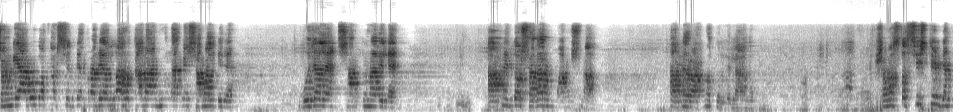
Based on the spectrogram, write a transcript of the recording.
সঙ্গে আবু বকর সিদ্দিক রাজি আল্লাহ তাকে সামাল দিলেন, বুঝালেন, সান্ত্বনা দিলেন। আপনি তো সাধারণ মানুষ না। আপনি রহমতুল্লাহ আলম। সমস্ত সৃষ্টির জন্য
